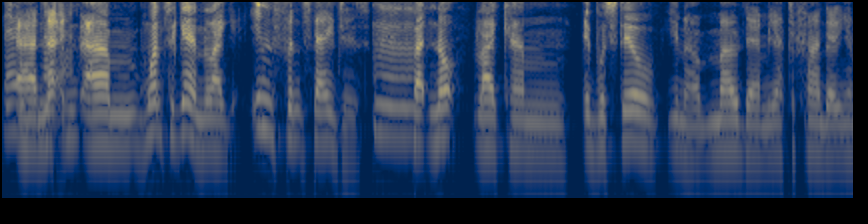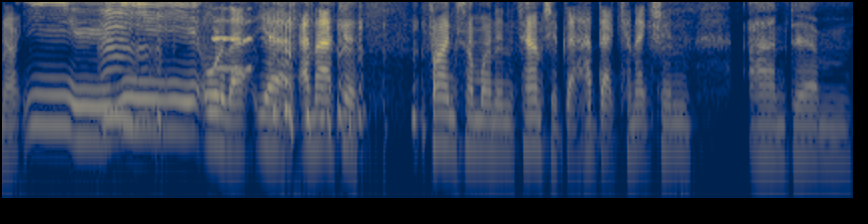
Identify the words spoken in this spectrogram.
No internet. Uh, um, once again, like infant stages, mm. but not like um, it was still you know modem. You had to find a you know mm. all of that. Yeah, and I had to find someone in the township that had that connection, and. Um,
